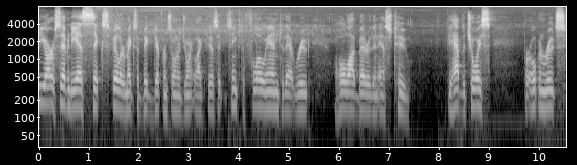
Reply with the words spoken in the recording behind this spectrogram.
ER70S6 filler makes a big difference on a joint like this. It seems to flow into that root a whole lot better than S2. If you have the choice for open roots,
